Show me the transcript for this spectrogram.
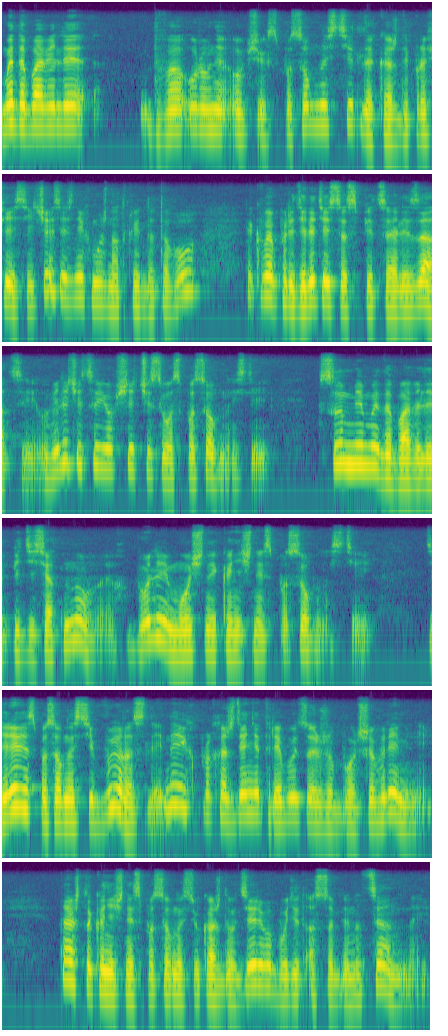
Мы добавили два уровня общих способностей для каждой профессии. Часть из них можно открыть до того, как вы определитесь со специализацией. Увеличится и общее число способностей. В сумме мы добавили 50 новых, более мощные конечные способностей. Деревья способностей выросли, на их прохождение требуется уже больше времени – так что конечная способность у каждого дерева будет особенно ценной.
